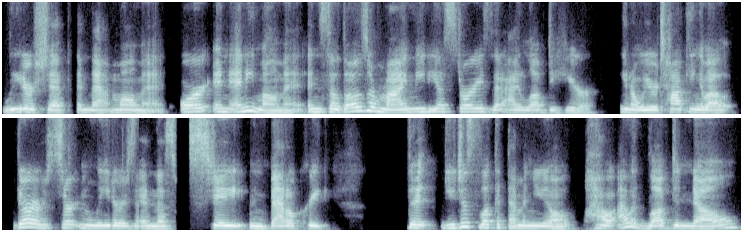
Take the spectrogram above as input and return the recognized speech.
leadership in that moment or in any moment? And so those are my media stories that I love to hear. You know, we were talking about there are certain leaders in this state in Battle Creek that you just look at them and you know, how I would love to know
